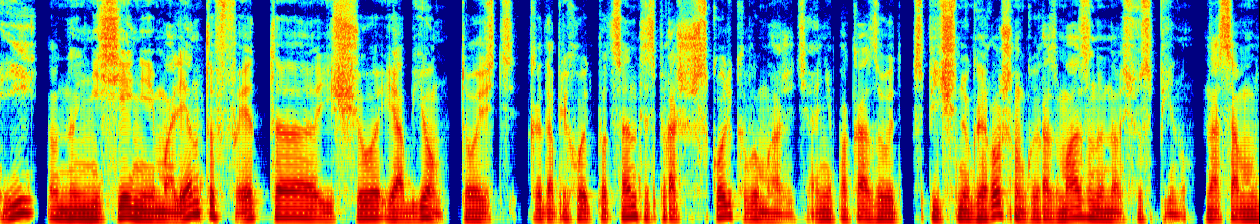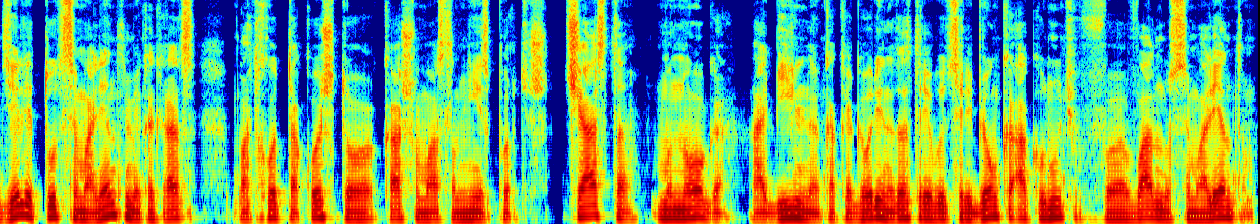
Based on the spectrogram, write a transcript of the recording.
И нанесение эмолентов – это еще и объем. То есть, когда приходит пациент и спрашиваешь, сколько вы мажете, они показывают спичечную горошинку, размазанную на всю спину. На самом деле, тут с эмолентами как раз подход такой, что кашу маслом не испортишь. Часто часто, много, обильно, как я говорю, иногда требуется ребенка окунуть в ванну с эмолентом,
